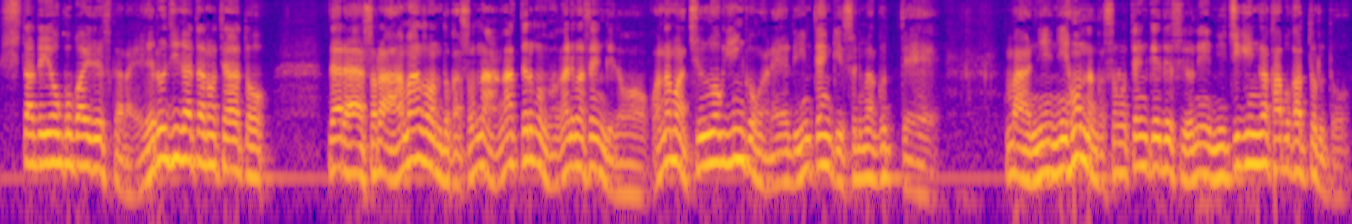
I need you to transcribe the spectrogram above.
下で横ばいですから L 字型のチャート。だから、それはアマゾンとかそんな上がってるかもわかりませんけど、こんなまあ中央銀行がね、臨転機すりまくって、まあに、日本なんかその典型ですよね。日銀が株買っとると。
